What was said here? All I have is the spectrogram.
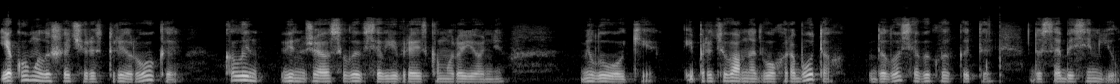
якому лише через три роки, коли він вже оселився в єврейському районі Мілуокі і працював на двох роботах, вдалося викликати до себе сім'ю.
